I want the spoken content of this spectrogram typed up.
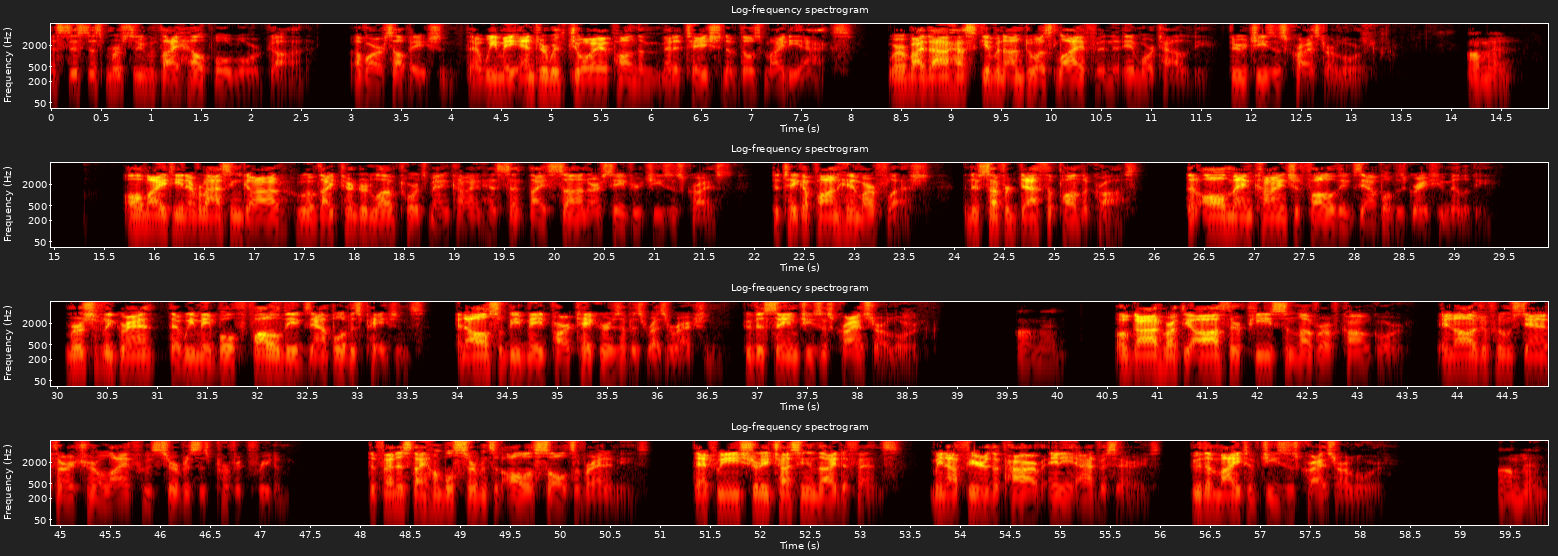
Assist us mercifully with thy help, O Lord God, of our salvation, that we may enter with joy upon the meditation of those mighty acts, whereby thou hast given unto us life and immortality, through Jesus Christ our Lord. Amen. Almighty and everlasting God, who of thy tender love towards mankind hast sent thy Son, our Saviour Jesus Christ, to take upon him our flesh, and to suffer death upon the cross that all mankind should follow the example of his great humility. Mercifully grant that we may both follow the example of his patience and also be made partakers of his resurrection, through the same Jesus Christ our Lord. Amen. O God, who art the author of peace and lover of concord, in knowledge of whom standeth our eternal life, whose service is perfect freedom, defend us thy humble servants in all assaults of our enemies, that we, surely trusting in thy defense, may not fear the power of any adversaries through the might of Jesus Christ our Lord. Amen.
